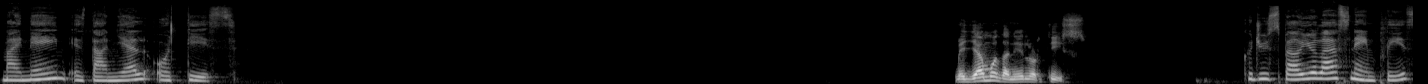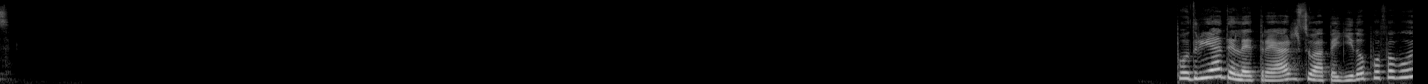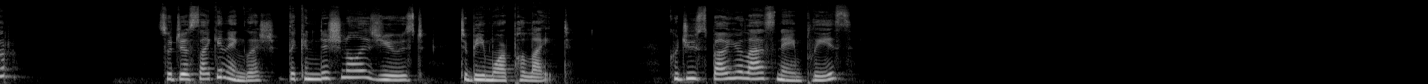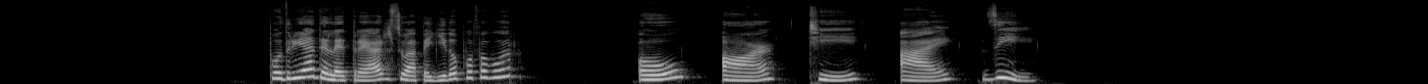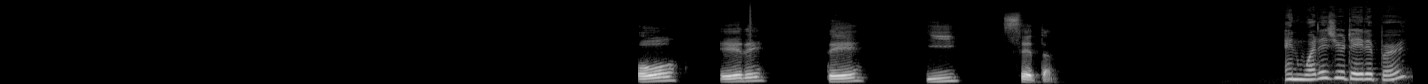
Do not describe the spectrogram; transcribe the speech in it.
My name is Daniel Ortiz. Me llamo Daniel Ortiz. Could you spell your last name, please? ¿Podría deletrear su apellido, por favor? So, just like in English, the conditional is used to be more polite. Could you spell your last name, please? ¿Podría deletrear su apellido, por favor? O R T I Z. O R T I Z. And what is your date of birth?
